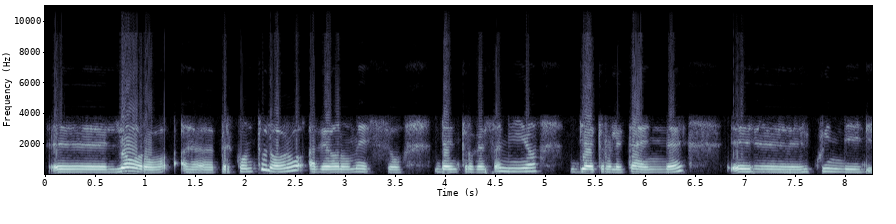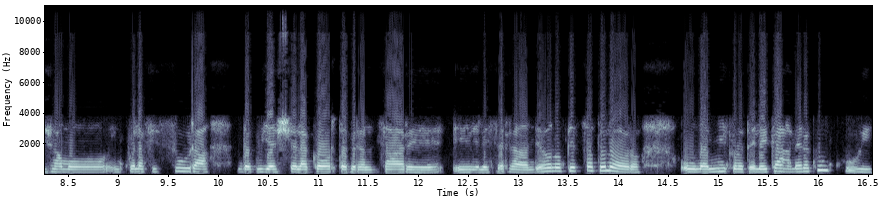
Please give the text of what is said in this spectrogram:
eh, loro eh, per conto loro avevano messo dentro casa mia dietro le tende eh, quindi diciamo in quella fessura da cui esce la corda per alzare eh, le serrande avevano piazzato loro una micro telecamera con cui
